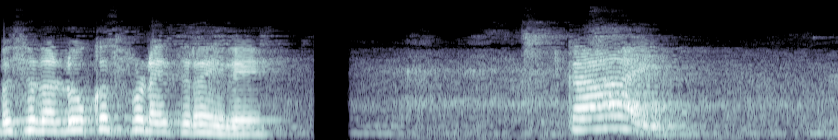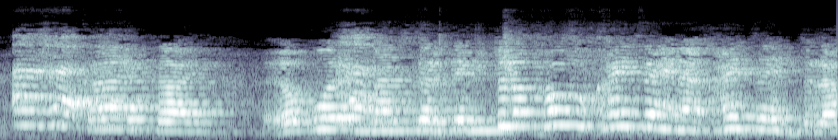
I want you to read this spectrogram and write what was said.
बस आता डोकंच फोडायचं राहिले काय? काय काय? वरण भात करते मी. तुला खाऊ खायचं आहे ना? खायचं आहे तुला?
